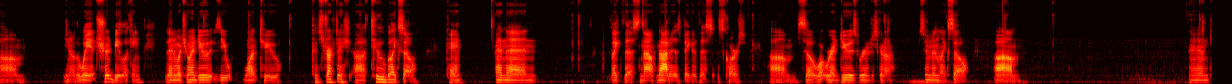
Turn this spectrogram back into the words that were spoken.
um, you know, the way it should be looking, then what you want to do is you want to construct a uh, tube like so, okay, and then like this. Now, not as big as this, of course. Um, so what we're to do is we're just going to zoom in like so. Um, and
